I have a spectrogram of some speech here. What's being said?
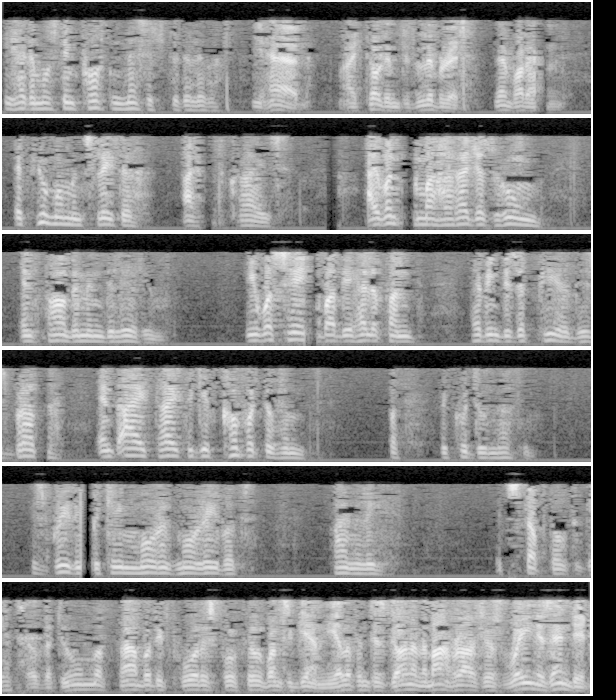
he had a most important message to deliver. He had. I told him to deliver it. Then what happened? A few moments later, I heard cries. I went to Maharaja's room and found him in delirium. He was saying about the elephant having disappeared, his brother, and I tried to give comfort to him, but we could do nothing. His breathing became more and more labored. Finally, it stopped altogether. So the doom of Parbutipur is fulfilled once again. The elephant is gone and the Maharaja's reign is ended.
